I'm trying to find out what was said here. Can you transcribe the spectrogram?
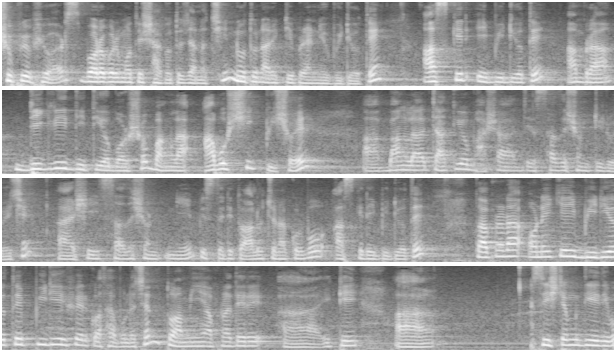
সুপ্রিয় ভিউয়ার্স, বরাবরের মতো স্বাগত জানাচ্ছি নতুন আরেকটি ব্র্যান্ড নিউ ভিডিওতে। আজকের এই ভিডিওতে আমরা ডিগ্রি দ্বিতীয় বর্ষ বাংলা আবশ্যিক বিষয়ের বাংলা জাতীয় ভাষা যে সাজেশনটি রয়েছে সেই সাজেশন নিয়ে বিস্তারিত আলোচনা করব আজকের এই ভিডিওতে। তো আপনারা অনেকেই ভিডিওতে পিডিএফের কথা বলেছেন, তো আমি আপনাদের একটি সিস্টেম দিয়ে দিব।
